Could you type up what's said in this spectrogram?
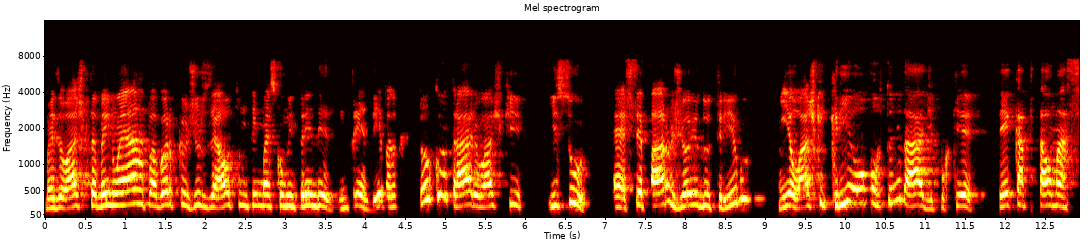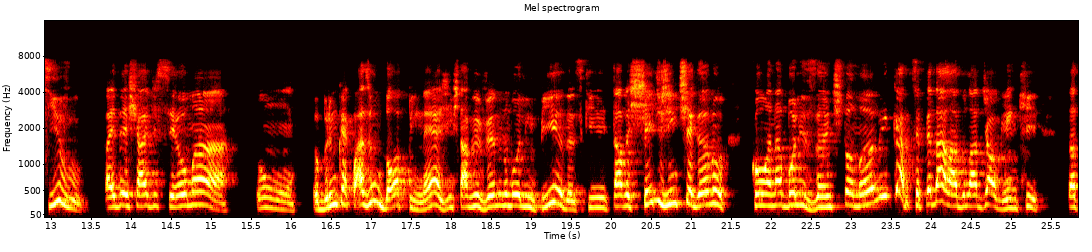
mas eu acho que também não é ah, agora porque o juros é alto, não tem mais como empreender. empreender. Pelo contrário, eu acho que isso é, separa o joio do trigo e eu acho que cria oportunidade, porque ter capital massivo vai deixar de ser uma. Um, eu brinco que é quase um doping, né? A gente estava vivendo numa Olimpíadas que estava cheio de gente chegando com anabolizante tomando, e, cara, você pedalar do lado de alguém que tá,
